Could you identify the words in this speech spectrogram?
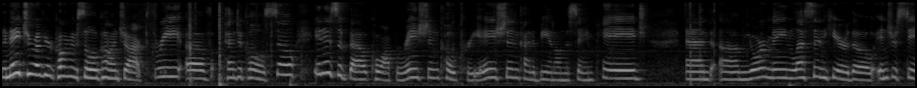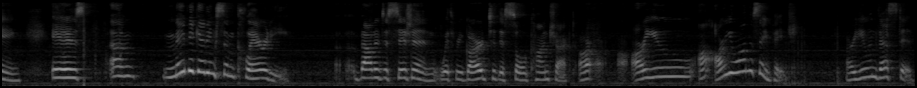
The nature of your karmic soul contract, Three of Pentacles. So it is about cooperation, co creation, kind of being on the same page. And um, your main lesson here, though, interesting, is um, maybe getting some clarity about a decision with regard to this soul contract. Are, are you are you on the same page? Are you invested?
